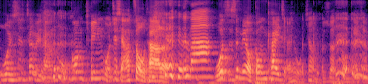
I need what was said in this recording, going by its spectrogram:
我也是特别想，我光听我就想要揍他了。对吧？我只是没有公开讲，哎、我这样也不算公开讲，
